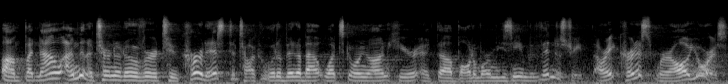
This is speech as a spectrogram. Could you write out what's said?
Um, but now I'm going to turn it over to Curtis to talk a little bit about what's going on here at the Baltimore Museum of Industry. All right, Curtis, we're all yours.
